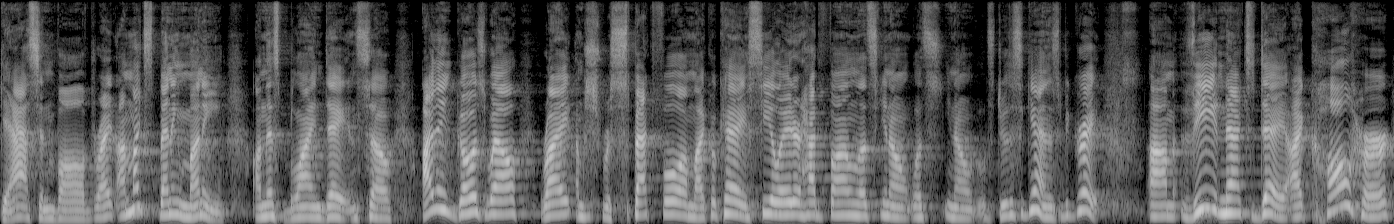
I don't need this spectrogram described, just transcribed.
gas involved, right? I'm like spending money on this blind date. And so I think goes well, right? I'm just respectful. I'm like, okay, see you later, had fun. Let's, you know, let's, you know, let's do this again. This would be great. Um, the next day, I call her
